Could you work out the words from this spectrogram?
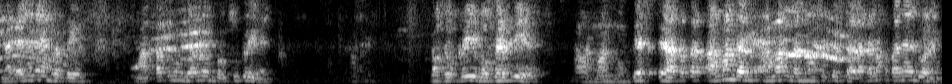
Nah kayaknya yang lebih mantap ini jawabnya Bang Sukri nih. Bang Sukri, Bang Ferdi ya? Aman mungkin. Ya, ya aman dan aman dan Bang Sukri secara karena pertanyaan dua nih.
